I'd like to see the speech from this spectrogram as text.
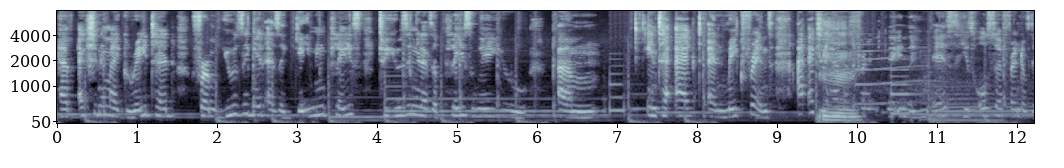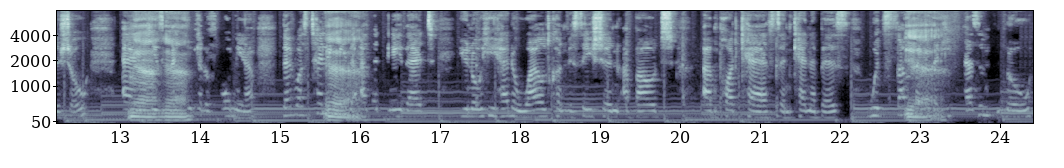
have actually migrated from using it as a gaming place to using it as a place where you um, interact and make friends. I actually mm. have a mm-hmm. friend in the US. He's also a friend of the show, and yeah, he's yeah. back in California. That was telling yeah. me the other day that you know he had a wild conversation about um, podcasts and cannabis with somebody that he doesn't know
